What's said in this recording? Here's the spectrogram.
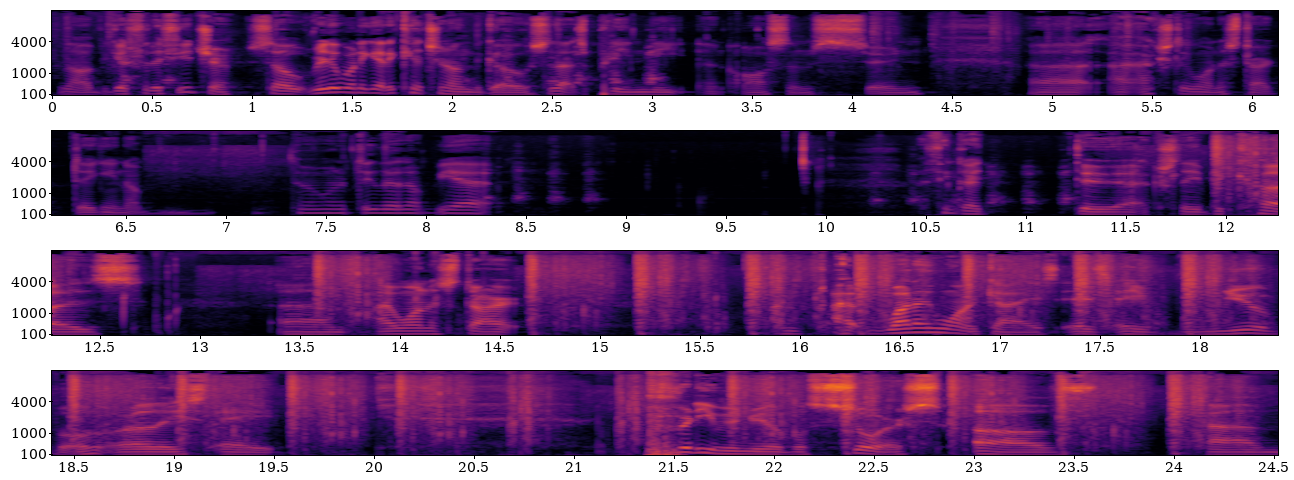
And that'll be good for the future. So really want to get a kitchen on the go. So that's pretty neat and awesome soon. Uh, I actually want to start digging up. Do I want to dig that up yet? I think I do actually because um, I want to start I, what I want, guys, is a renewable, or at least a pretty renewable source of um,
